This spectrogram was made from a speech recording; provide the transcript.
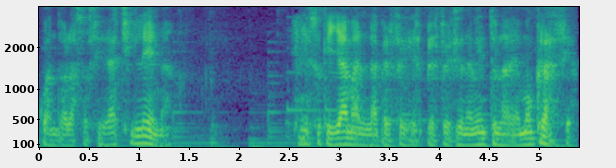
cuando la sociedad chilena, en eso que llaman el perfeccionamiento de la democracia,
